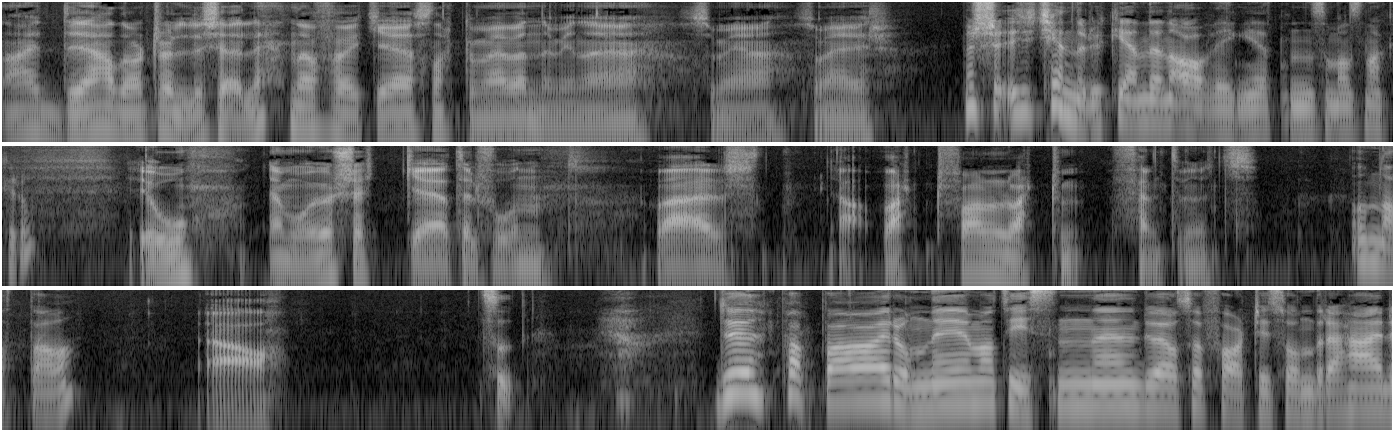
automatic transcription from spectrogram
Nei, det hadde vært veldig kjedelig. Da får jeg ikke snakke med vennene mine så mye som jeg gjør. Men Kjenner du ikke igjen den avhengigheten som han snakker om? Jo, jeg må jo sjekke telefonen hver Ja, hvert fall hvert femte minutt. Om natta òg? Ja. Så, du, pappa Ronny Mathisen, du er også far til Sondre her.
